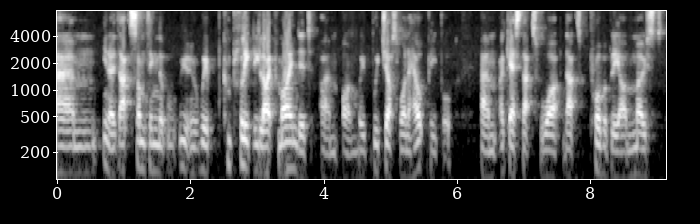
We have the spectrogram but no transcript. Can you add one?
um, you know that's something that you know, we're completely like-minded um, on. We we just want to help people. Um, I guess that's what that's probably our most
